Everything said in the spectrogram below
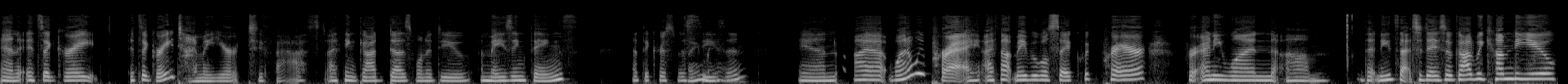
And it's a great it's a great time of year to fast. I think God does want to do amazing things at the Christmas Amen. season. And uh, why don't we pray? I thought maybe we'll say a quick prayer for anyone um, that needs that today. So God, we come to you.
